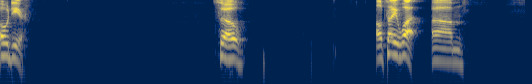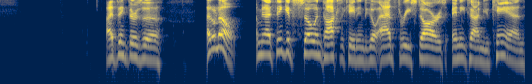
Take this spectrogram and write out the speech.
oh dear. So I'll tell you what. Um, I think there's a, I don't know. I mean, I think it's so intoxicating to go add three stars anytime you can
